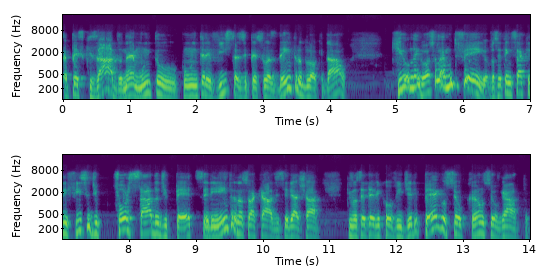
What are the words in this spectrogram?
é, pesquisado, né, muito com entrevistas de pessoas dentro do lockdown, que o negócio lá é muito feio. Você tem sacrifício de forçado de pets. Ele entra na sua casa e se ele achar que você teve Covid, ele pega o seu cão, o seu gato,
